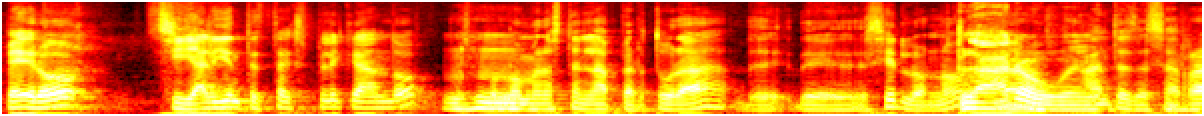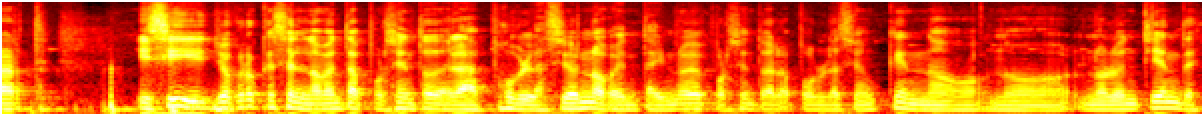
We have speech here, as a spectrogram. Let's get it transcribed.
Pero si alguien te está explicando, pues por lo menos ten la apertura de, de decirlo, ¿no? Claro, güey. Antes de cerrarte. Y sí, yo creo que es el 90% de la población, 99% de la población que no, no, no lo entiende.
